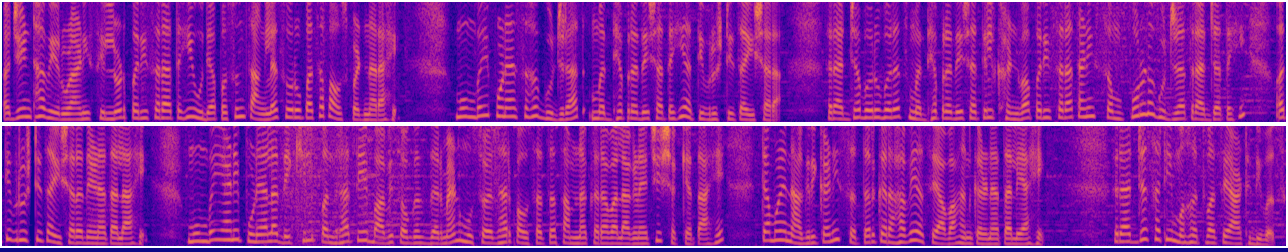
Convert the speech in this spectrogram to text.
अजिंठा वेरूळ आणि सिल्लोड परिसरातही उद्यापासून चांगल्या स्वरूपाचा पाऊस पडणार आहे. मुंबई पुण्यासह गुजरात मध्य प्रदेशातही अतिवृष्टीचा इशारा. राज्याबरोबरच मध्य प्रदेशातील खंडवा परिसरात आणि संपूर्ण गुजरात राज्यातही अतिवृष्टीचा इशारा देण्यात आला आहे. मुंबई आणि पुण्याला देखील पंधरा ते बावीस ऑगस्ट दरम्यान मुसळधार पावसाचा सामना करावा लागण्याची शक्यता आहे. त्यामुळे नागरिकांनी सतर्क राहावे असे आवाहन करण्यात आले आहे. राज्यासाठी महत्त्वाचे आठ दिवस.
